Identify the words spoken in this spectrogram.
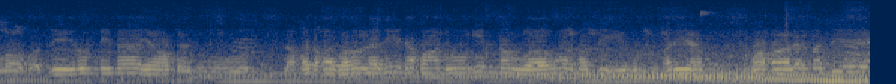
والله بصير بما يعملون. لقد غفر الذين قالوا إن الله هو المسيح ابن مريم. وقال المسيح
